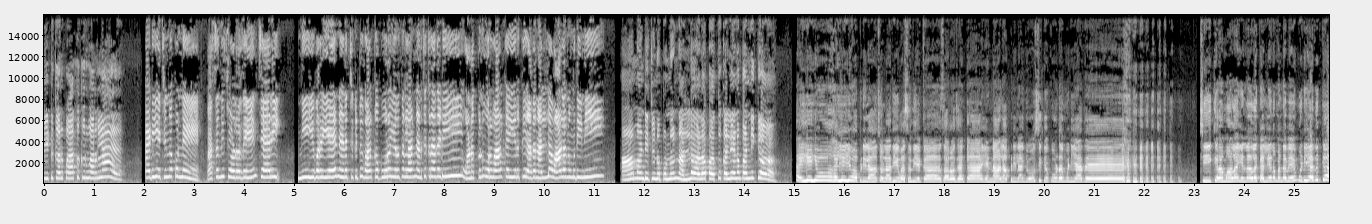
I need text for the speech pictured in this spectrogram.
வீட்டுக்காரர் பாத்துக்குருவார்ல அடியே சின்ன பொண்ணு வசந்தி சொல்றதே சரி நீ இவரையே நினைச்சுக்கிட்டு வாழ்க்கை பூரா இருக்கலாம்னு நினைச்சுக்கிறானடி உனக்குன்னு ஒரு வாழ்க்கை இருக்கு அதை நல்லா வாழணும் முடி நீ ஆமாண்டி சின்ன பொண்ணு நல்ல ஆளா பார்த்து கல்யாணம் பண்ணிக்கோ அப்படிலாம் வசந்தி அக்கா சரோஜா அக்கா என்னால அப்படிலாம் யோசிக்க கூட முடியாது. சீக்கிரமாலாம் என்னால கல்யாணம் பண்ணவே முடியாதுக்கா.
